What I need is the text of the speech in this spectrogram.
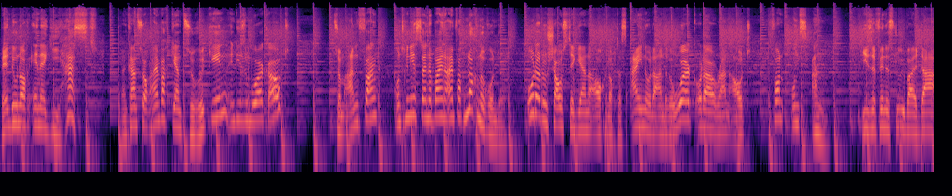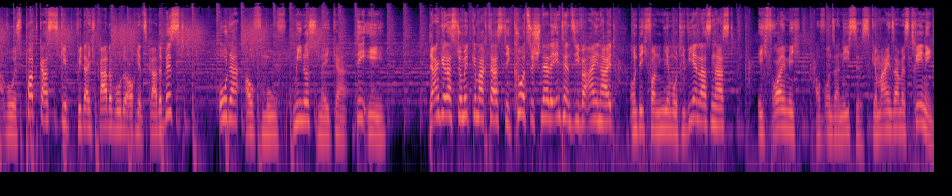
Wenn du noch Energie hast, dann kannst du auch einfach gern zurückgehen in diesem Workout zum Anfang und trainierst deine Beine einfach noch eine Runde. Oder du schaust dir gerne auch noch das ein oder andere Work oder Runout von uns an. Diese findest du überall da, wo es Podcasts gibt, vielleicht gerade wo du auch jetzt gerade bist oder auf move-maker.de. Danke, dass du mitgemacht hast, die kurze, schnelle, intensive Einheit und dich von mir motivieren lassen hast. Ich freue mich auf unser nächstes gemeinsames Training.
